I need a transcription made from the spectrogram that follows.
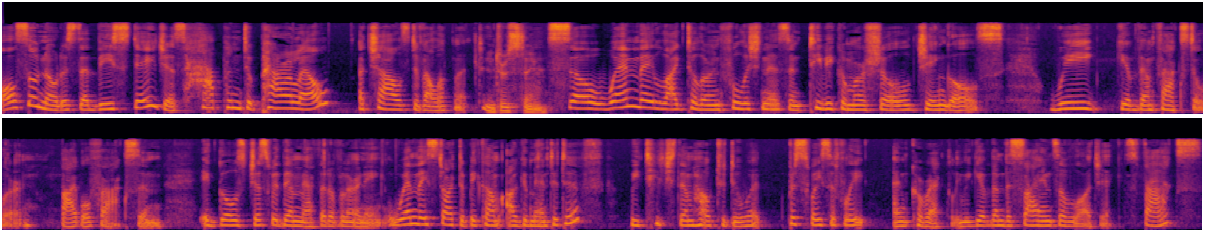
also noticed that these stages happen to parallel a child's development. Interesting. So when they like to learn foolishness and TV commercial jingles, we give them facts to learn. Bible facts, and it goes just with their method of learning. When they start to become argumentative, we teach them how to do it persuasively and correctly. We give them the science of logic. It's facts,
